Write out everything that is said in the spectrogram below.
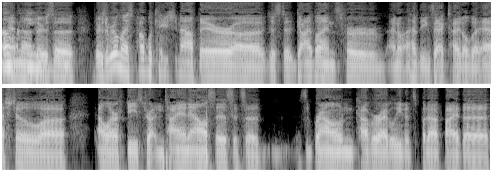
Okay. And uh, there's a there's a real nice publication out there, uh, just uh, guidelines for I don't have the exact title, but AASHTO uh, LRFD strut and tie analysis. It's a it's a brown cover, I believe it's put out by the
